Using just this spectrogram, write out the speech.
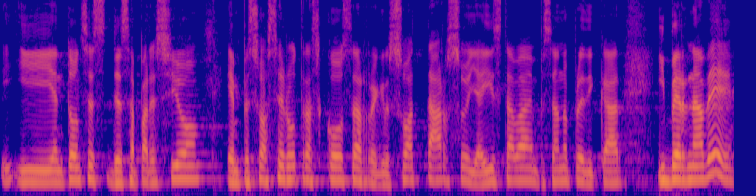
y, entonces desapareció, empezó a hacer otras cosas, regresó a Tarso y ahí estaba empezando a predicar. Y Bernabé,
